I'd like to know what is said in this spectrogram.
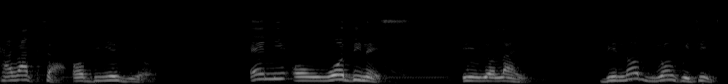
character or behavior, any unworthiness in your life, be not drunk with it.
